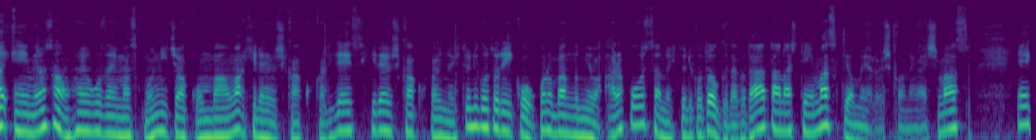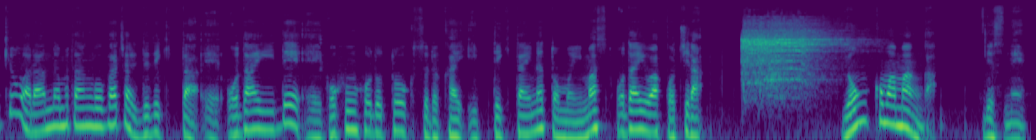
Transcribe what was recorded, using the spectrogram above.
はい、えー、皆さんおはようございます。こんにちは、こんばんは。平吉川こかりです。平吉川こかりの一人言でいこう。この番組はアラフォーシさんの一人言をぐだぐだと話しています。今日もよろしくお願いします。えー、今日はランダム単語ガチャで出てきた、えー、お題で、えー、5分ほどトークする回行っていきたいなと思います。お題はこちら。4コマ漫画ですね。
